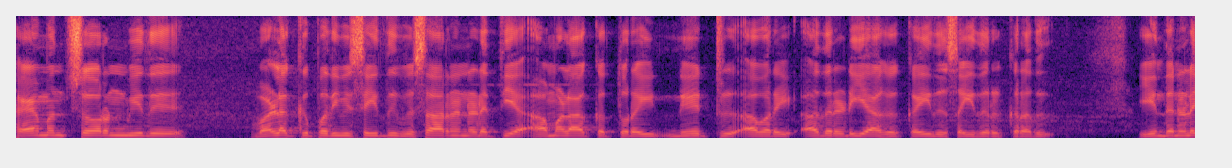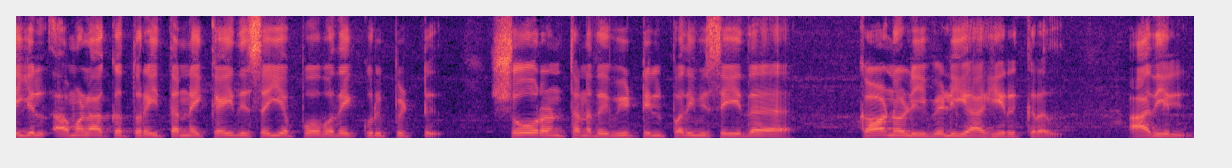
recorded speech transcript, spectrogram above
ஹேமந்த் சோரன் மீது வழக்கு பதிவு செய்து விசாரணை நடத்திய அமலாக்கத்துறை நேற்று அவரை அதிரடியாக கைது செய்திருக்கிறது. இந்த நிலையில் அமலாக்கத்துறை தன்னை கைது செய்யப்போவதை குறிப்பிட்டு சோரன் தனது வீட்டில் பதிவு செய்த காணொளி வெளியாகியிருக்கிறது. அதில்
